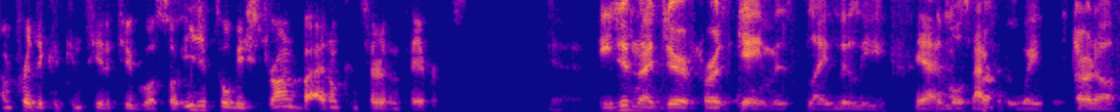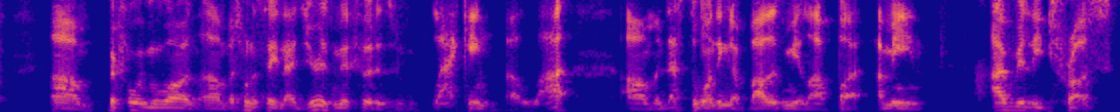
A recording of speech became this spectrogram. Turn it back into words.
I'm afraid they could concede a few goals. So Egypt will be strong, but I don't consider them favorites. Yeah, Egypt Nigeria first game is like literally yeah, the most massive. perfect way to start off. Um, before we move on, um, I just want to say Nigeria's midfield is lacking a lot, um, and that's the one thing that bothers me a lot. But I mean I really trust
